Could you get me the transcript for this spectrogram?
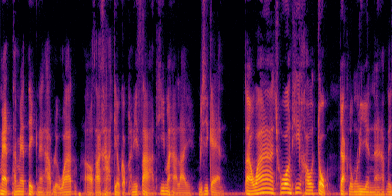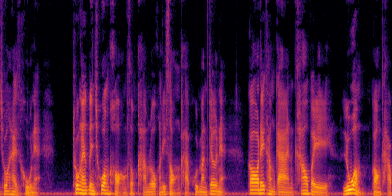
mathematics นะครับหรือว่าสาขาเกี่ยวกับคณิตศาสตร์ที่มหาลัยมิชิแกน แต่ว่าช่วงที่เขาจบจากโรงเรียนนะครับในช่วง high school เนี่ยช่วงนั้นเป็นช่วงของสงครามโลกครั้งที่ 2 ครับ คุณบังเจอร์เนี่ยก็ได้ทำการเข้าไป ร่วมกองทัพ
